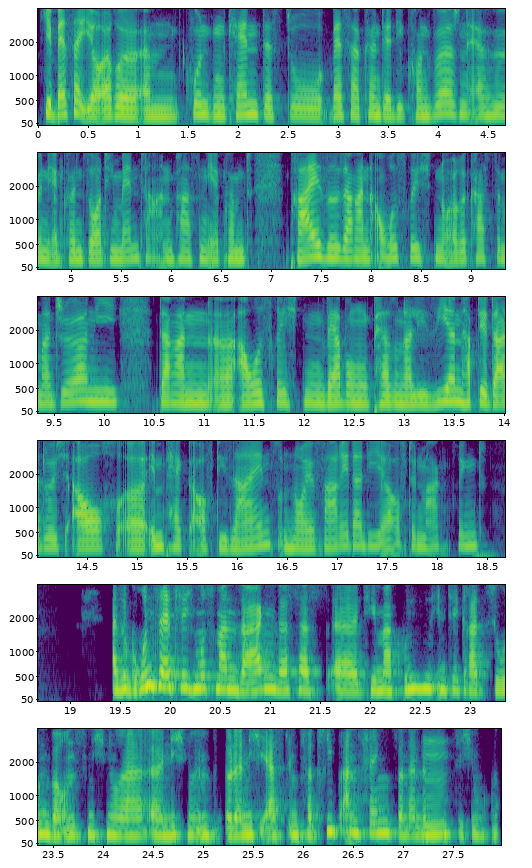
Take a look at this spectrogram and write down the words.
Je besser ihr eure ähm, Kunden kennt, desto besser könnt ihr die Conversion erhöhen, ihr könnt Sortimente anpassen, ihr könnt Preise daran ausrichten, eure Customer Journey daran äh, ausrichten, Werbung personalisieren. Habt ihr dadurch auch äh, Impact auf Designs und neue Fahrräder, die ihr auf den Markt bringt? Also grundsätzlich muss man sagen, dass das äh, Thema Kundenintegration bei uns nicht nur äh, nicht nur im, oder nicht erst im Vertrieb anfängt, sondern das mhm. zieht sich im Grunde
